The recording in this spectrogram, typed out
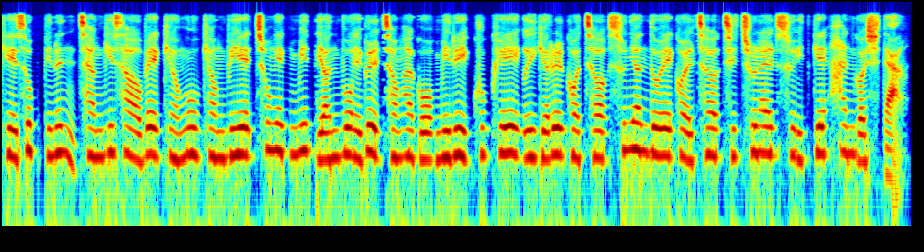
계속비는 장기 사업의 경우 경비의 총액 및 연보액을 정하고 미리 국회의 의결을 거쳐 수년도에 걸쳐 지출할 수 있게 한 것이다.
